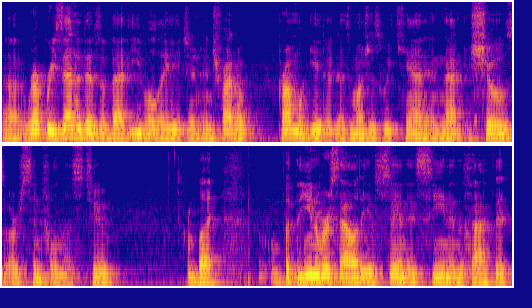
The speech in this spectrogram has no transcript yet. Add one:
uh, representatives of that evil age and, and try to promulgate it as much as we can. And that shows our sinfulness too. But but the universality of sin is seen in the fact that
